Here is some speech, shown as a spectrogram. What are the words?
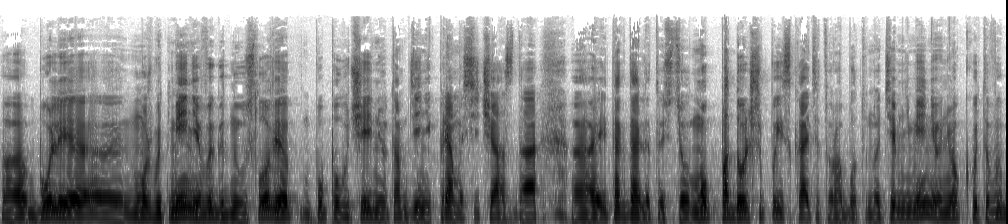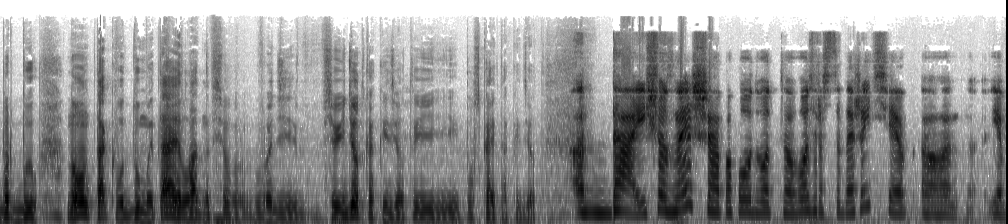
э, более, э, может быть, менее выгодные условия по получению там денег прямо сейчас, да, э, и так далее. То есть он мог подольше поискать эту работу, но тем не менее у него какой-то выбор был. Но он так вот думает, а, ладно, все вроде все идет как идет, и, и пускай так идет. А, да, еще знаешь, а, по поводу вот возраста дожития, а, я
